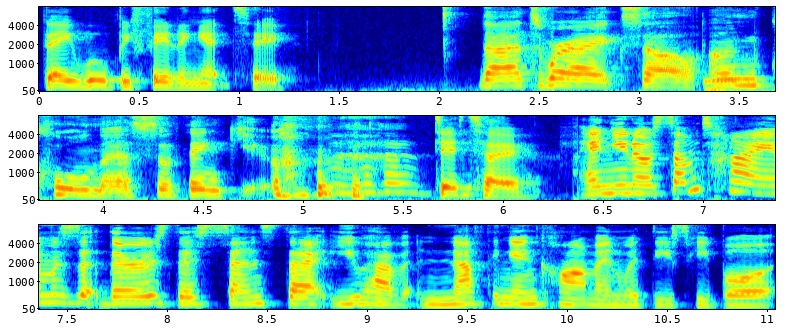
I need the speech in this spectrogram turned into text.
they will be feeling it too that's where I excel, uncoolness. So thank you. Ditto. And you know, sometimes there's this sense that you have nothing in common with these people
